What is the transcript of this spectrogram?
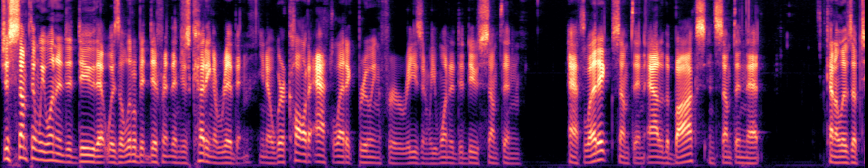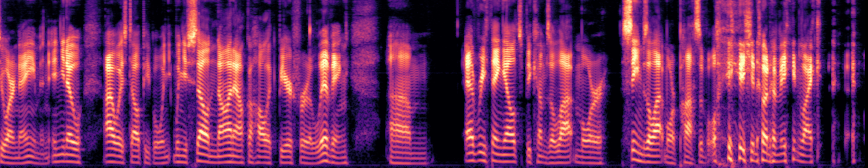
just something we wanted to do that was a little bit different than just cutting a ribbon. You know, we're called athletic brewing for a reason. We wanted to do something athletic, something out of the box, and something that kind of lives up to our name. And and you know, I always tell people when when you sell non-alcoholic beer for a living, um, everything else becomes a lot more seems a lot more possible. you know what I mean? Like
